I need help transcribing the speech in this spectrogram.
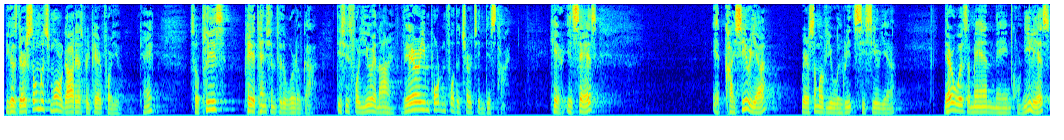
Because there's so much more God has prepared for you. Okay? So please pay attention to the Word of God. This is for you and I. Very important for the church in this time. Here, it says, at Caesarea, where some of you will read Caesarea, there was a man named Cornelius,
